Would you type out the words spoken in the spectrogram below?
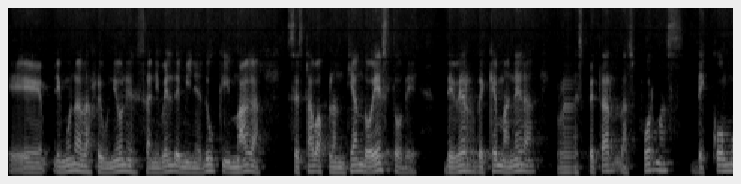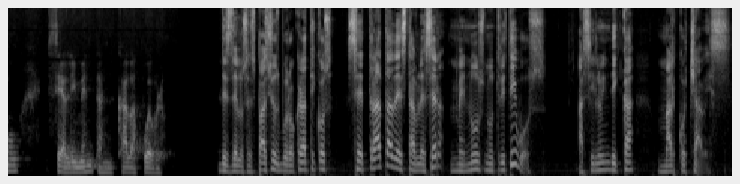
eh, en una de las reuniones a nivel de Mineduc y Maga se estaba planteando esto de, de ver de qué manera respetar las formas de cómo se alimentan cada pueblo. Desde los espacios burocráticos se trata de establecer menús nutritivos. Así lo indica Marco Chávez.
